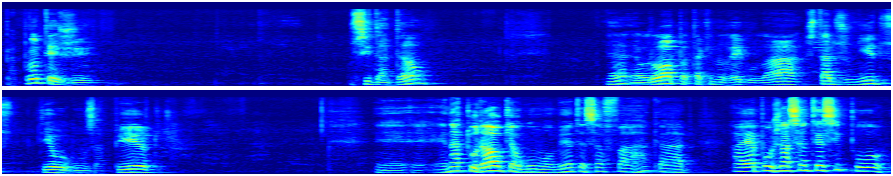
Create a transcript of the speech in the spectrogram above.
para proteger o cidadão, né? a Europa está aqui no regular, Estados Unidos deu alguns apertos. É, é, é natural que em algum momento essa farra cabe. A Apple já se antecipou.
